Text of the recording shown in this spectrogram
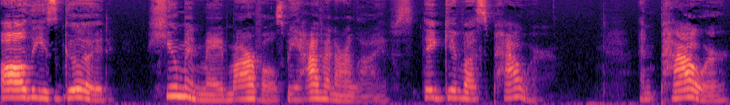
All these good human made marvels we have in our lives. They give us power. And power,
